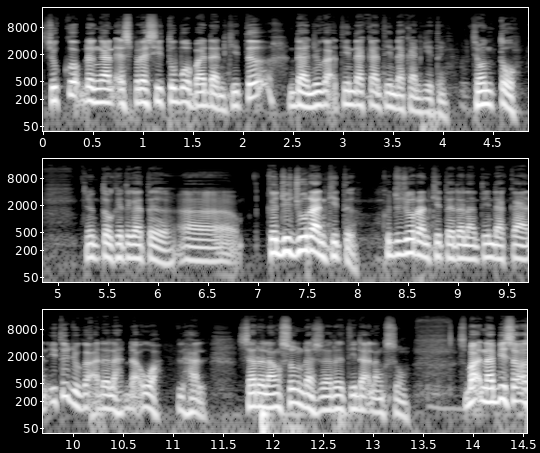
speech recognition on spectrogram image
cukup dengan ekspresi tubuh badan kita dan juga tindakan-tindakan kita. Contoh contoh kita kata uh, kejujuran kita kejujuran kita dalam tindakan itu juga adalah dakwah hal secara langsung dan secara tidak langsung. Sebab Nabi SAW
